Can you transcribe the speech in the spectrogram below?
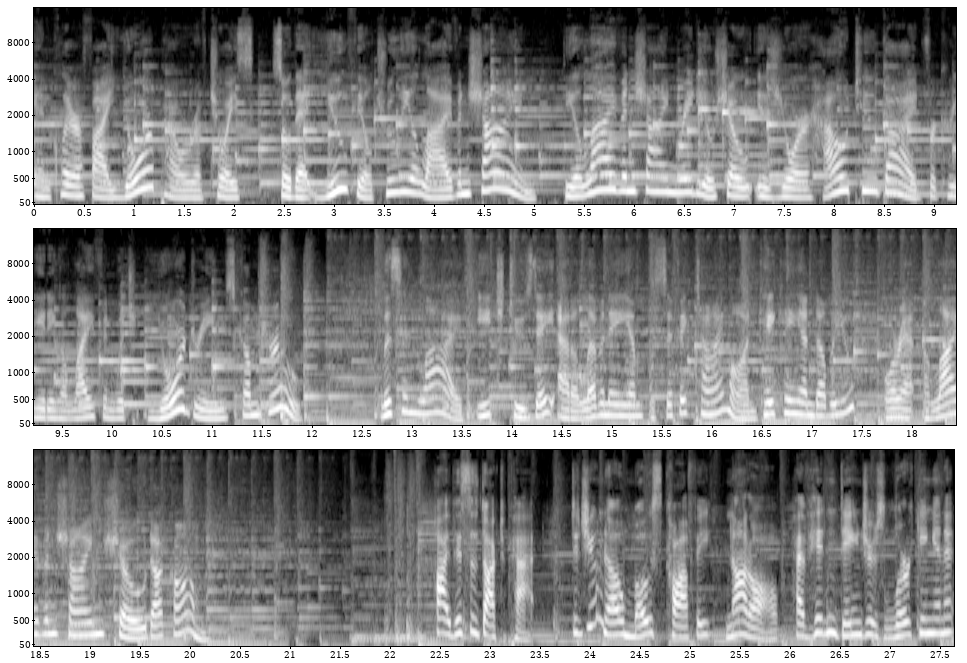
and clarify your power of choice so that you feel truly alive and shine. The Alive and Shine radio show is your how to guide for creating a life in which your dreams come true. Listen live each Tuesday at 11 a.m. Pacific Time on KKNW or at aliveandshineshow.com. Hi, this is Dr. Pat. Did you know most coffee, not all, have hidden dangers lurking in it?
